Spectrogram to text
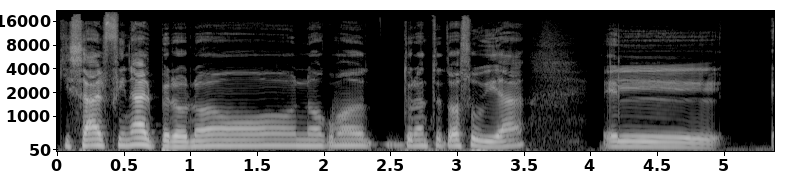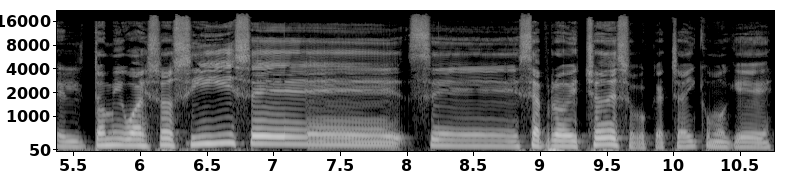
Quizá al final, pero no, no como durante toda su vida. El, el Tommy Wiseau sí se, se, se aprovechó de eso, ¿cachai? Como que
